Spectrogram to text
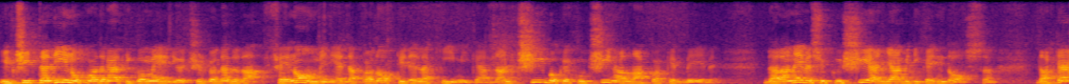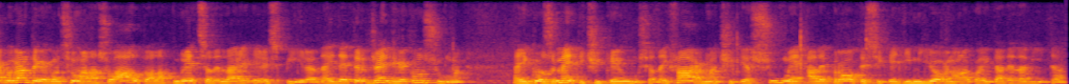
Il cittadino quadratico medio è circondato da fenomeni e da prodotti della chimica, dal cibo che cucina all'acqua che beve, dalla neve su cui scia agli abiti che indossa, dal carburante che consuma la sua auto alla purezza dell'aria che respira, dai detergenti che consuma ai cosmetici che usa, dai farmaci che assume alle protesi che gli migliorano la qualità della vita,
